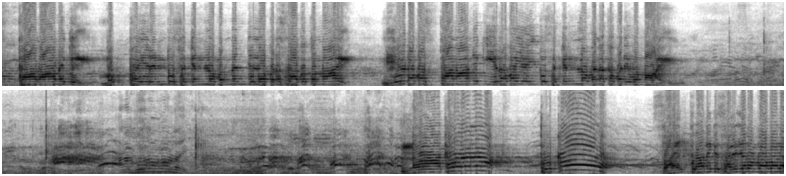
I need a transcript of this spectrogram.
స్థానానికి ముప్పై రెండు సెకండ్లు ముందంజలో కొనసాగుతున్నాయి. ఏడవ స్థానానికి ఇరవై ఐదు సెకండ్లు వెనకబడి ఉన్నాయి. సాయంత్రానికి సరిజనం రావాలి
